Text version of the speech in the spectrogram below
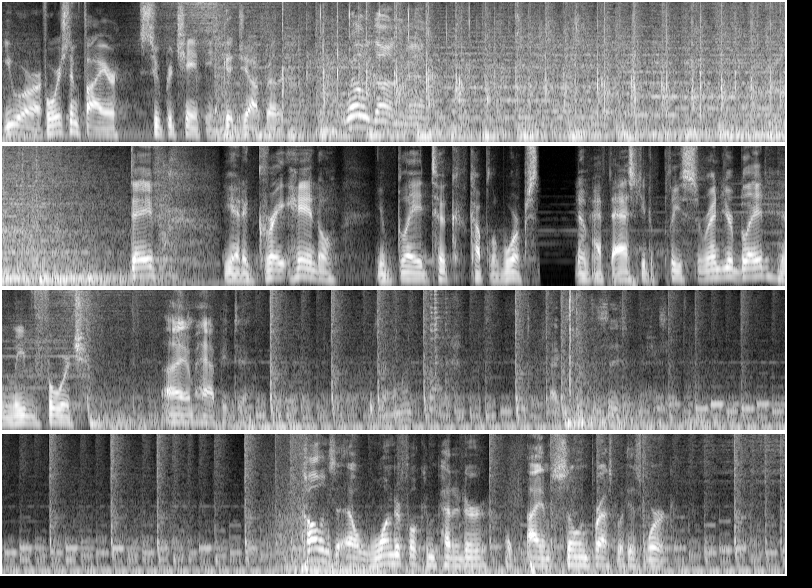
you are our Forged in Fire super champion. Good job, brother. Well done, man. Dave, you had a great handle. Your blade took a couple of warps. I have to ask you to please surrender your blade and leave the forge. I am happy to. Gentlemen, excellent decision. Colin's a wonderful competitor. I am so impressed with his work.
